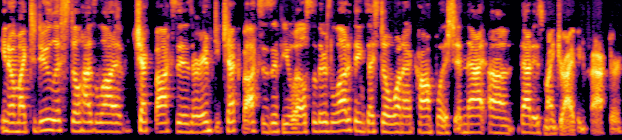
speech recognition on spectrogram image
you know, my to do list still has a lot of check boxes or empty check boxes, if you will. So there's a lot of things I still want to accomplish. And that, um, that is my driving factor.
